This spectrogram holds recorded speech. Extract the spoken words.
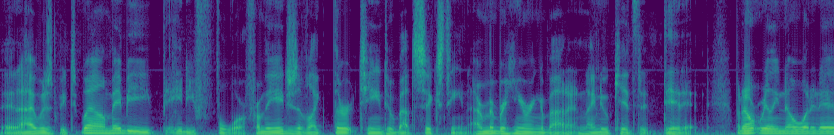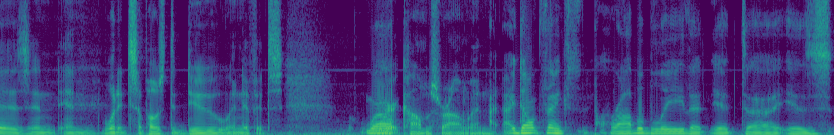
that I was bet- well maybe 84 from the ages of like 13 to about 16. I remember hearing about it and I knew kids that did it, but I don't really know what it is and and what it's supposed to do and if it's Well, where it comes from and I don't think probably that it uh, is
